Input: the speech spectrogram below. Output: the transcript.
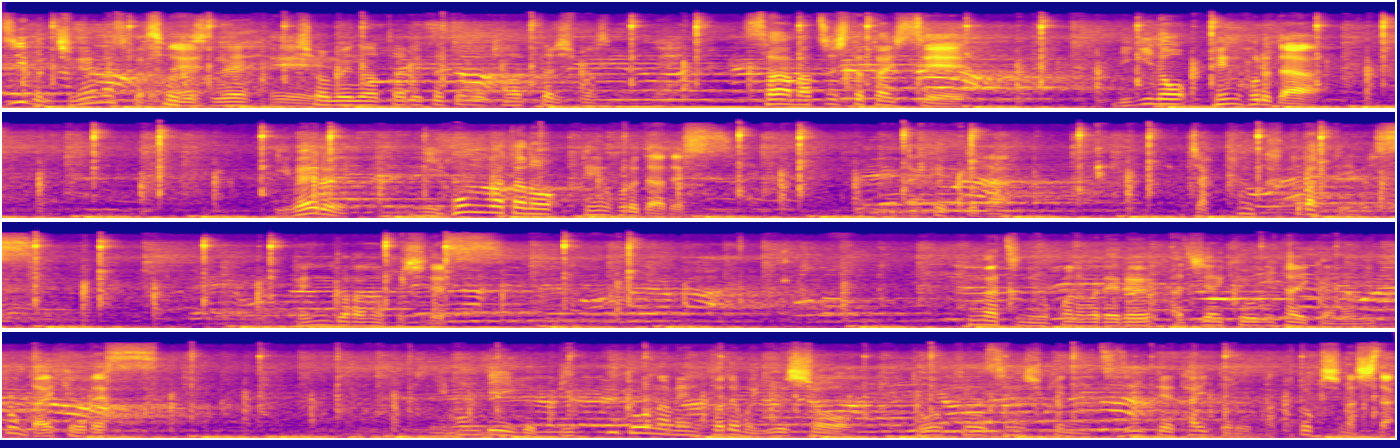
ずいぶん違いますからね。そうですね、えー、正面の当たり方も変わったりしますもんね。さあ松下大成右のペンホルダー。いわゆる日本型のペンホルダーです。ラケットが若干角張っています。ペンドラの星です。9月に行われるアジア競技大会の日本代表です。日本リーグビッグトーナメントでも優勝。東京選手権に続いてタイトルを獲得しました。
